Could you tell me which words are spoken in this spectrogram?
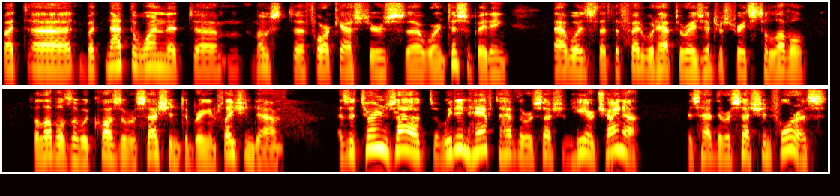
but uh, but not the one that um, most uh, forecasters uh, were anticipating. That was that the Fed would have to raise interest rates to level to levels that would cause a recession to bring inflation down. As it turns out, we didn't have to have the recession here. China has had the recession for us.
